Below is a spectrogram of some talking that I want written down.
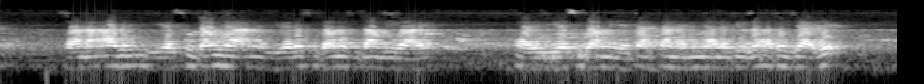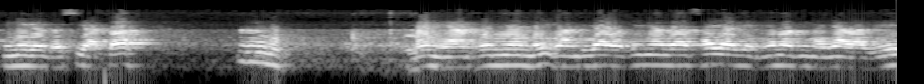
ဒါနအားဖြင့်ရဆူတောင်းရမယ်ရရဆူတောင်းနဲ့ဆူတောင်းပြီးပါရဲ့အဲဒီရဆူတောင်းနေတဲ့တန်တန်နဲ့များလည်းကျိုးစားအထောက်ကြရမိမိတို့တို့ရှိရသောမညာဘုံညာနိဗ္ဗာန်တရားကိုသင်ညာစွာဆက်ရ၍မြတ်မောပြီးနိုင်ကြပါစေ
